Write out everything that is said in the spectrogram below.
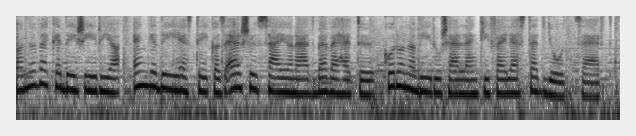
A növekedés írja, engedélyezték az első szájon át bevehető, koronavírus ellen kifejlesztett gyógyszert.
